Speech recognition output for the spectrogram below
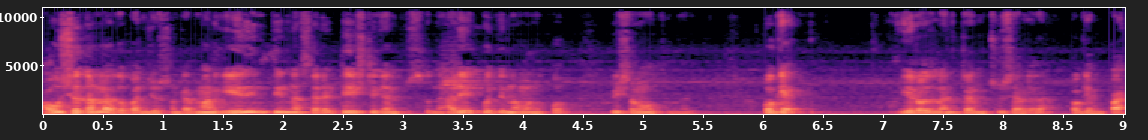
ఔషధంలాగా పనిచేస్తుంటాయి. మనకి ఏది తిన్నా సరే టేస్టీగా అనిపిస్తుంది. అది ఎక్కువ తిన్నాం అనుకో విషం అవుతుంది ఓకే ఈరోజు లంచ్ టైం చూశారు కదా? Okay bye.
